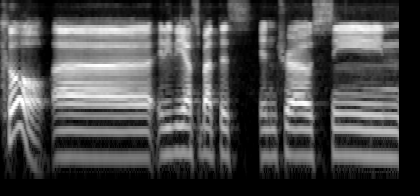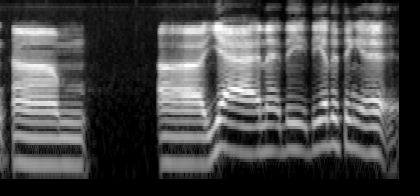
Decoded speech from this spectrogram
Cool. Uh. Anything else about this intro scene? Um. Uh. Yeah. And the the other thing uh,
